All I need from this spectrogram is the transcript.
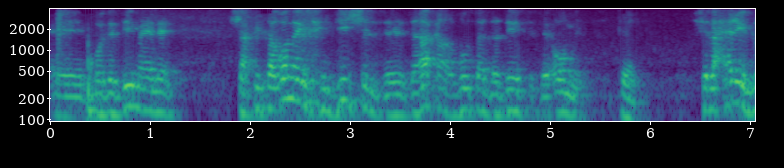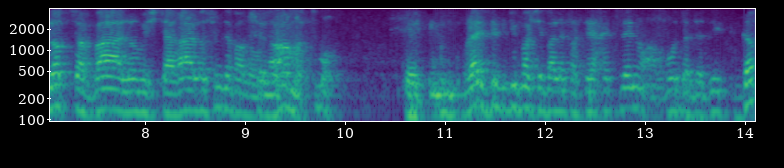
הבודדים האלה, שהפתרון היחידי של זה זה רק ערבות הדדית ואומץ. כן. של אחרים, לא צבא, לא משטרה, לא שום דבר. של. העם עצמו. כן. אולי זה בדיוק מה שבא לפתח אצלנו, ערבות הדדית, גם.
